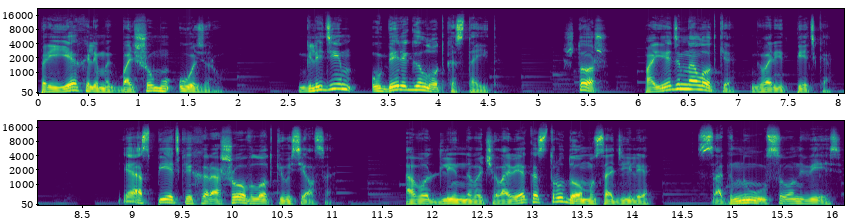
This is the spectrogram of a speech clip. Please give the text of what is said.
приехали мы к большому озеру. Глядим, у берега лодка стоит. «Что ж, поедем на лодке», — говорит Петька. Я с Петькой хорошо в лодке уселся. А вот длинного человека с трудом усадили. Согнулся он весь,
